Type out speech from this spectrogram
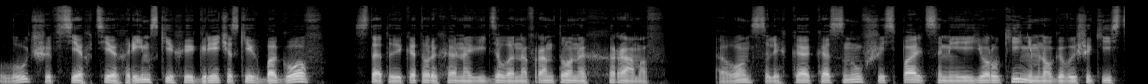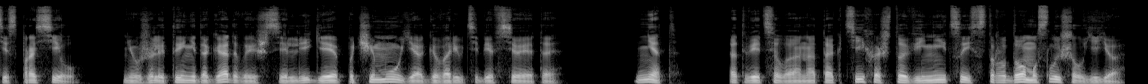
Лучше всех тех римских и греческих богов, статуи которых она видела на фронтонах храмов. А он, слегка коснувшись пальцами ее руки немного выше кисти, спросил, «Неужели ты не догадываешься, Лигия, почему я говорю тебе все это?» «Нет», — ответила она так тихо, что Вениций с трудом услышал ее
